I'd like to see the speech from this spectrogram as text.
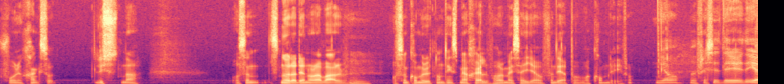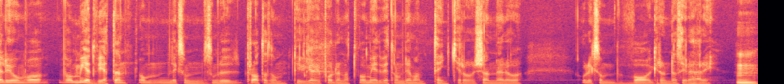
får en chans att lyssna. Och sen snurrar det några varv. Mm. Och sen kommer ut någonting som jag själv hör mig säga och funderar på var kom det ifrån? Ja, men precis. Det, det gäller ju att vara, vara medveten om, liksom, som du pratat om tidigare i podden, att vara medveten om det man tänker och känner och, och liksom vad grundar sig det här i. Mm.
